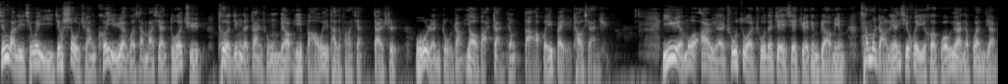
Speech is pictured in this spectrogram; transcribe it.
尽管李奇微已经授权可以越过三八线夺取特定的战术目标以保卫他的防线，但是无人主张要把战争打回北朝鲜去。一月末二月初做出的这些决定表明，参谋长联席会议和国务院的观点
